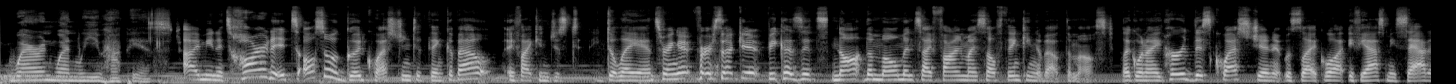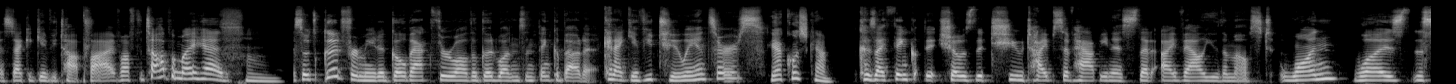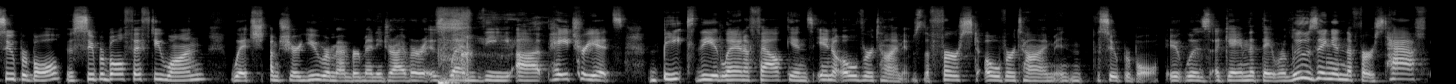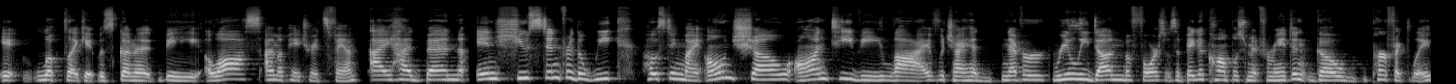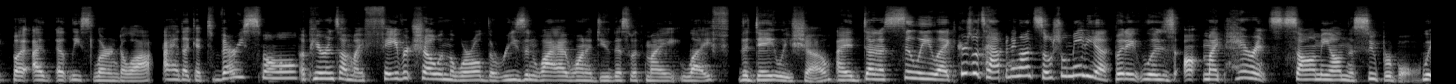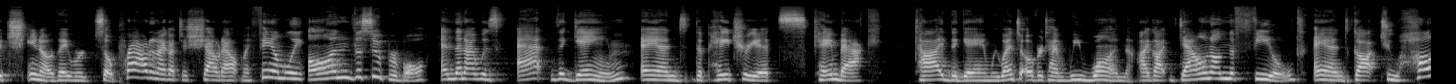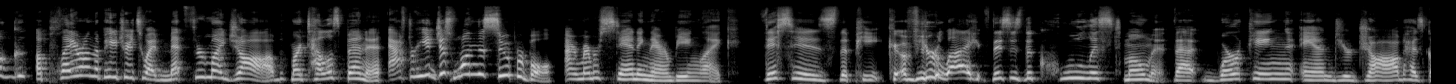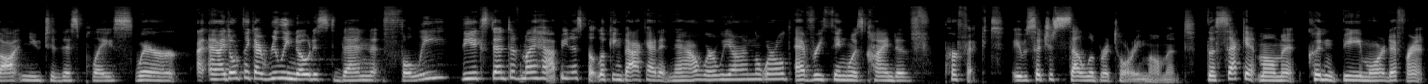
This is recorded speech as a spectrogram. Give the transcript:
Where and when were you happiest? I mean, it's hard. It's also a good question to think about, if I can just delay answering it for a second, because it's not the moments I find myself thinking about the most. Like when I heard this question, it was like, well, if you ask me saddest, I could give you top five off the top of my head. Hmm. So it's good for me to go back through all the good ones and think about it. Can I give you two answers? Yeah, of course you can because I think it shows the two types of happiness that I value the most. One was the Super Bowl, the Super Bowl 51, which I'm sure you remember, Minnie Driver, is when the uh, Patriots beat the Atlanta Falcons in overtime. It was the first overtime in the Super Bowl. It was a game that they were losing in the first half. It looked like it was going to be a loss. I'm a Patriots fan. I had been in Houston for the week hosting my own show on TV live, which I had never really done before. So it was a big accomplishment for me. It didn't go perfectly, but I at least learned a lot. I had like a very small appearance on my favorite show in the world, the reason why I want to do this with my life, The Daily Show. I had done a silly, like, here's what's happening on social media, but it was uh, my parents saw me on the Super Bowl, which, you know, they were so proud, and I got to shout out my family on the Super Bowl. And then I was at the game, and the Patriots came back tied the game. We went to overtime. We won. I got down on the field and got to hug a player on the Patriots who I'd met through my job, Martellus Bennett, after he had just won the Super Bowl. I remember standing there and being like, this is the peak of your life. This is the coolest moment that working and your job has gotten you to this place where, and I don't think I really noticed then fully the extent of my happiness, but looking back at it now where we are in the world, everything was kind of perfect. It was such a celebratory moment. The second moment couldn't be more different,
